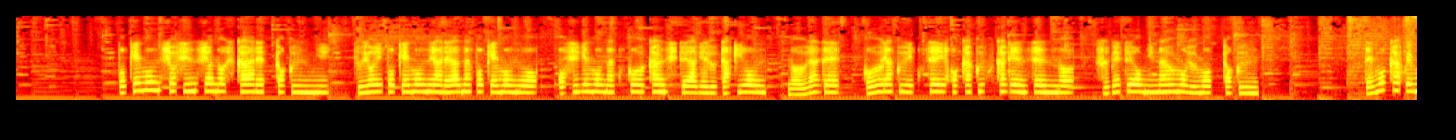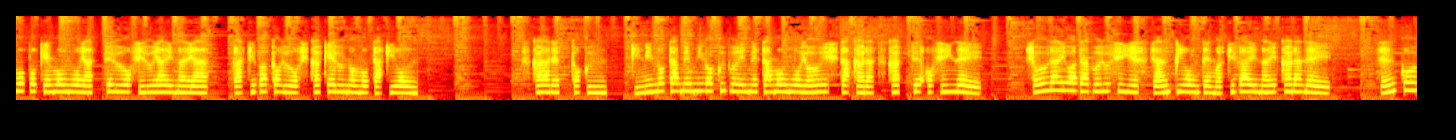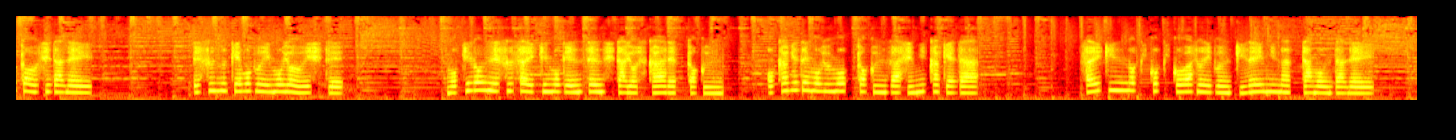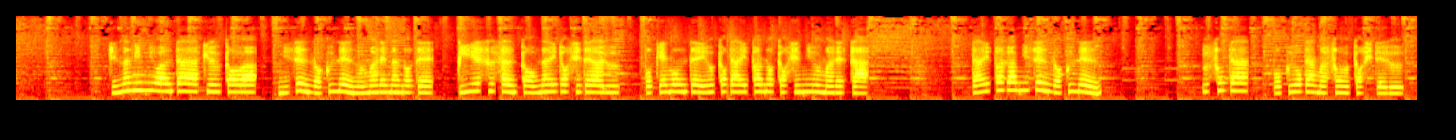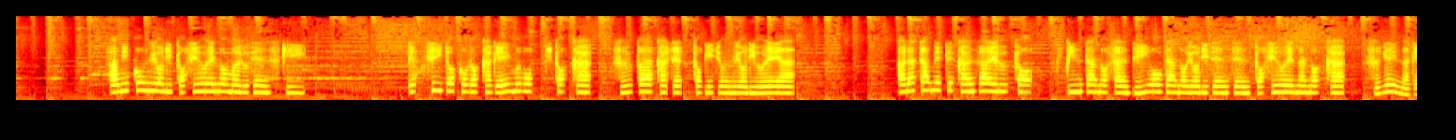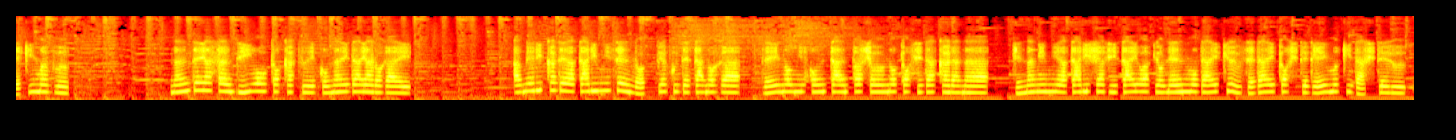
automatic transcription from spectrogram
ポケモン初心者のスカーレットくんに、強いポケモンやレアなポケモンを、惜しげもなく交換してあげるタキオン、の裏で、攻略育成捕獲不可厳選の、すべてを担うモルモットくん。でもカフェもポケモンをやってるお知るやいなや、ガチバトルを仕掛けるのもタキオン。スカーレットくん、君のために 6V メタモンを用意したから使ってほしいね将来は WCS チャンピオンで間違いないからね先行投資だね S 抜け 5V も用意して。もちろん S サイチも厳選したよスカーレットくん。おかげでモルモットくんが死にかけだ。最近のピコピコは随分綺麗になったもんだねちなみにワンダーアキュートは、2006年生まれなので、PS さんと同い年である、ポケモンで言うとダイパの年に生まれた。ダイパが2006年。嘘だ、僕を騙そうとしてる。ファミコンより年上のマルゼンスキー。FC どころかゲームウォッチとか、スーパーカセットビジョンより上や。改めて考えると、ピピンだの 3DO だのより全然年上なのか、すげえな激マブ。なんでや 3DO とかついこないだやろがい。アメリカで当たり2600出たのが、例の日本短波賞の年だからなちなみに当たり社自体は去年も第9世代としてゲーム機出してる。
